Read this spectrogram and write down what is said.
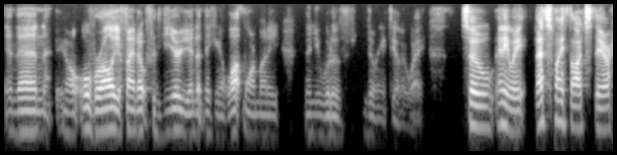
And then you know overall you find out for the year you end up making a lot more money than you would have doing it the other way so anyway, that's my thoughts there.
